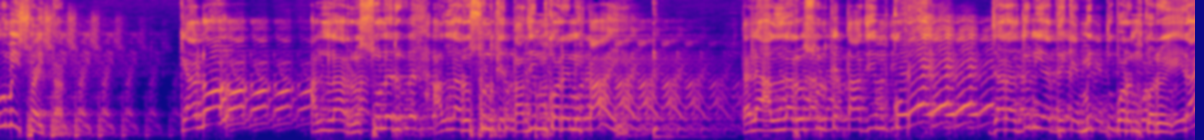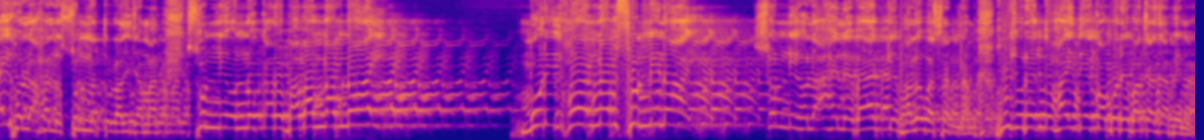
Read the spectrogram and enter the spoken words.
তুমি শয়তান। কেন? আল্লাহ রসুলের, আল্লাহ রসুলকে তাজিম করেনি তাই। তাহলে আল্লাহ রসুলকে তাজিম করে যারা দুনিয়া থেকে মৃত্যুবরণ করে, এরাই হলো আহলো সুন্নাতুল আল জামাত। সুন্নি অন্য কারও বাবার নাম নয়। মুরিদ হওয়ার নাম সুন্নি নয়। সুন্নি হলো আহলে বায়াতকে ভালোবাসার নাম। হুজুরের দোহাই দিয়ে কবরে বাঁচা যাবে না।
